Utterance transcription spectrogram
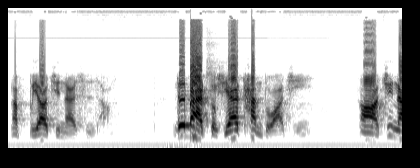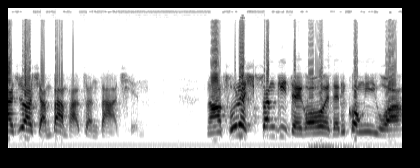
那不要进来市场。你买就是要赚大钱，啊，进来就要想办法赚大钱。那除了三 G 第五会的你讲以外，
